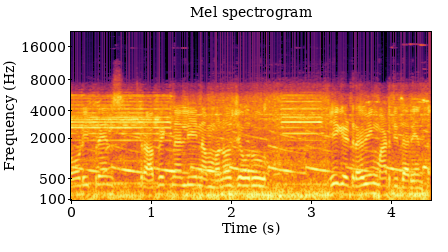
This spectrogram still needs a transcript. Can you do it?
ನೋಡಿ ಫ್ರೆಂಡ್ಸ್ ಟ್ರಾಫಿಕ್ನಲ್ಲಿ ನಮ್ಮ ಮನೋಜ್ ಅವರು ಹೀಗೆ ಡ್ರೈವಿಂಗ್ ಮಾಡ್ತಿದ್ದಾರೆ ಅಂತ.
